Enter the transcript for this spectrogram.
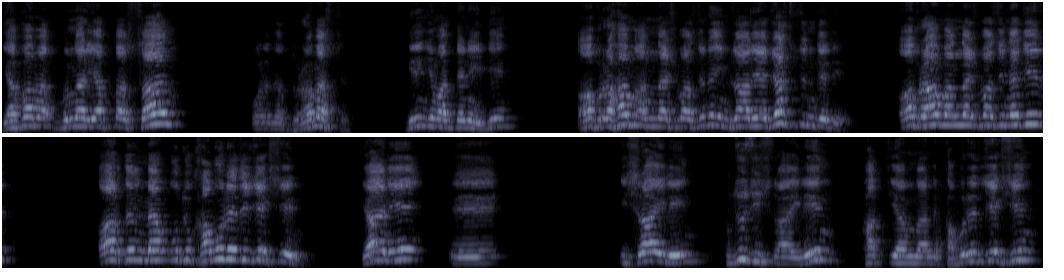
Yapama, bunlar yapmazsan orada duramazsın. Birinci madde neydi? Abraham anlaşmasını imzalayacaksın dedi. Abraham anlaşması nedir? Ardıl mev'udu kabul edeceksin. Yani e, İsrail'in, Kudüs İsrail'in katliamlarını kabul edeceksin.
